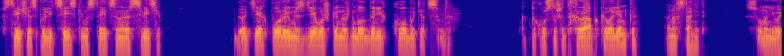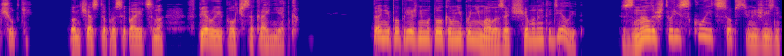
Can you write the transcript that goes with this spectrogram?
Встреча с полицейским стоится на рассвете. До тех пор им с девушкой нужно было далеко быть отсюда. Как только услышит храп Коваленко, она встанет. Сон у него чуткий. Он часто просыпается, но в первые полчаса крайне редко. Таня по-прежнему толком не понимала, зачем она это делает. Знала, что рискует собственной жизнью,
